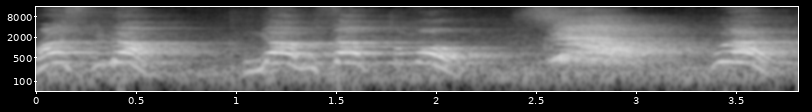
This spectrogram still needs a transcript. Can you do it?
Pas Kibra, tinggal besar semua. Siap! Mulai!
